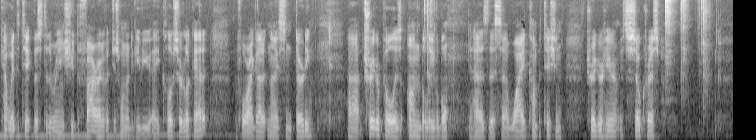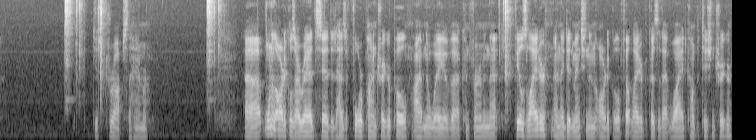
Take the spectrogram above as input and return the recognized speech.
can't wait to take this to the range, shoot the fire out of it. Just wanted to give you a closer look at it before I got it nice and dirty. Uh, trigger pull is unbelievable. It has this uh, wide competition trigger here. It's so crisp. Just drops the hammer. Uh, one of the articles I read said that it has a four pound trigger pull. I have no way of uh, confirming that. Feels lighter, and they did mention in the article it felt lighter because of that wide competition trigger.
